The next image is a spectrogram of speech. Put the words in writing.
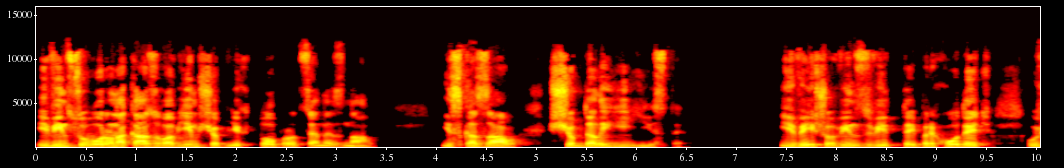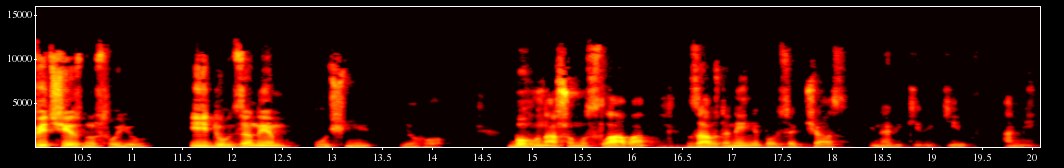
і він суворо наказував їм, щоб ніхто про це не знав, і сказав, щоб дали їй їсти. І вийшов він звідти й приходить у вітчизну свою, і йдуть за ним учні його. Богу нашому слава завжди нині повсякчас і на віки віків. Амінь.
